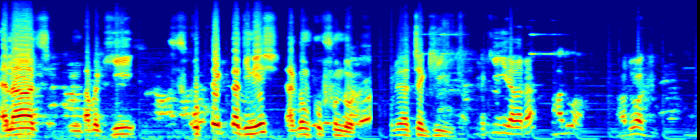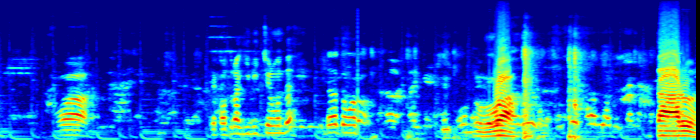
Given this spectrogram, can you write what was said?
এলাচ তারপরে ঘি প্রত্যেকটা জিনিস একদম খুব সুন্দর। চলে যাচ্ছে ঘি। এটা কি ঘি দাদাটা? ভাদুয়া। ভাদুয়া ঘি। বাহ। এটা কতটা ঘি দিচ্ছে এর মধ্যে? এটা তোমার বাহ। দারুণ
